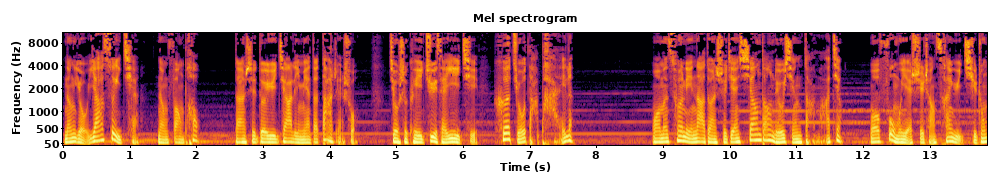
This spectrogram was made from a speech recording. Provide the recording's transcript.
能有压岁钱，能放炮；但是对于家里面的大人说，就是可以聚在一起喝酒打牌了。我们村里那段时间相当流行打麻将，我父母也时常参与其中，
